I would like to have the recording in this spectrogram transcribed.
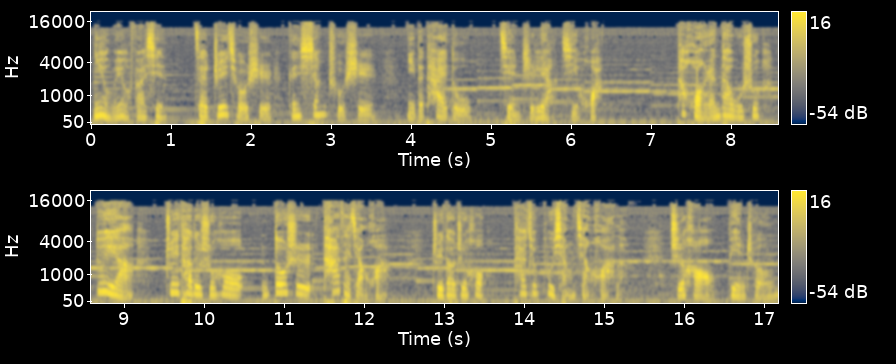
你有没有发现，在追求时跟相处时，你的态度简直两极化？他恍然大悟说：“对呀，追他的时候都是他在讲话，追到之后他就不想讲话了，只好变成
